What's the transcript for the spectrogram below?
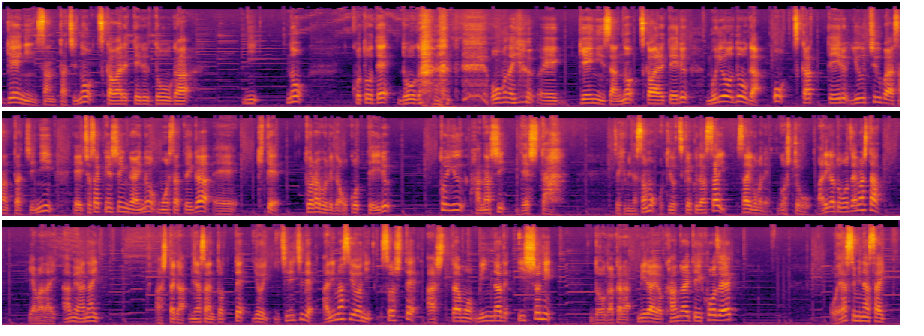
芸人さんたちの使われている動画にのことで動画 大物、えー芸人さんの使われている無料動画を使っている YouTuber さんたちに、えー著作権侵害の申し立てが、えー来てトラブルが起こっているという話でした。ぜひ皆さんもお気をつけください。最後までご視聴ありがとうございました。やまない雨はない。明日が皆さんにとって良い一日でありますように、そして明日もみんなで一緒に動画から未来を考えていこうぜ。おやすみなさい。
